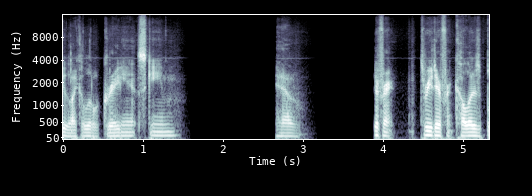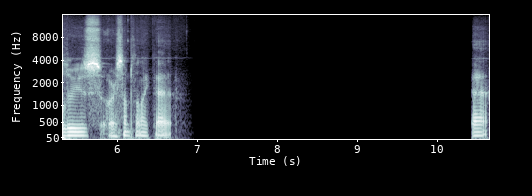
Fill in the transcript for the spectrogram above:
Do like a little gradient scheme. You have different three different colors, blues or something like that. That.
